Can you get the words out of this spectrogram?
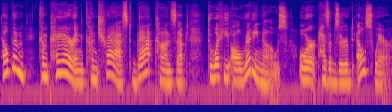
Help him compare and contrast that concept to what he already knows or has observed elsewhere.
